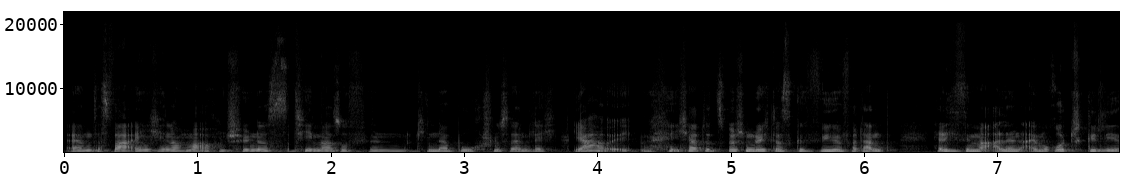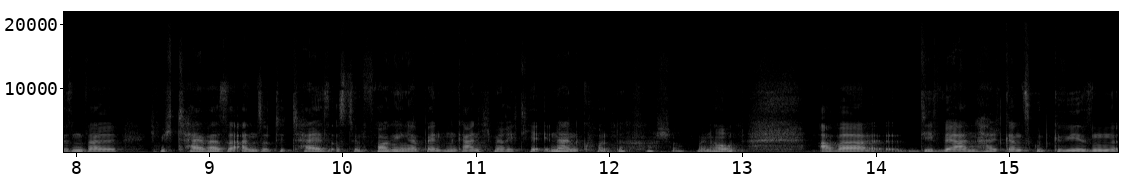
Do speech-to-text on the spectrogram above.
ähm, das war eigentlich nochmal auch ein schönes Thema so für ein Kinderbuch schlussendlich. Ja, ich hatte zwischendurch das Gefühl, verdammt, hätte ich sie mal alle in einem Rutsch gelesen, weil ich mich teilweise an so Details aus den Vorgängerbänden gar nicht mehr richtig erinnern konnte. Schau auf mein Haut. Aber die wären halt ganz gut gewesen,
